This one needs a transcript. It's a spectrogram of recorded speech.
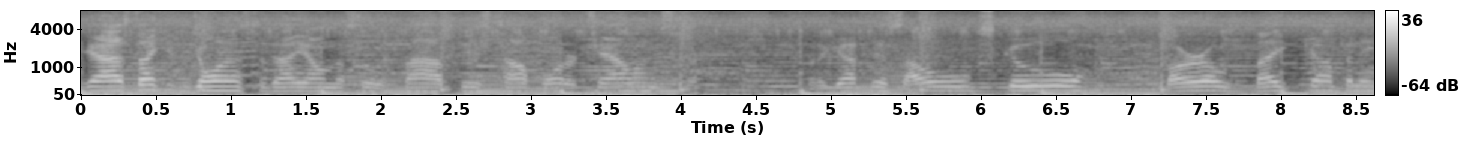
Right, guys, thank you for joining us today on this little five fish topwater challenge. But I got this old school Burroughs Bait Company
